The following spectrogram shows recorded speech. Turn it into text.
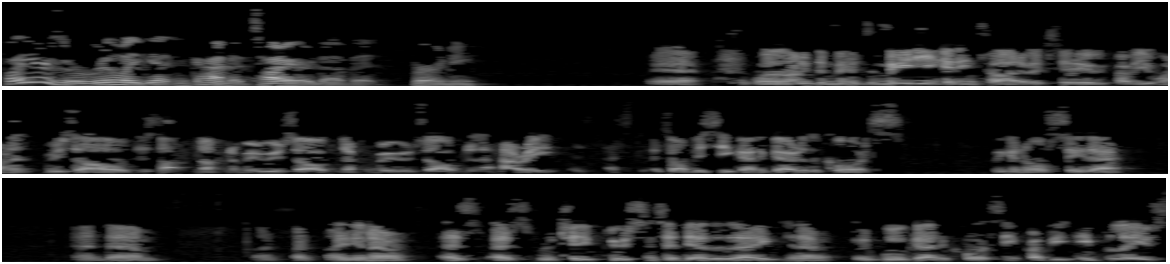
players are really getting kind of tired of it, Bernie. Yeah, well, I think the, the media getting tired of it too. We probably want it resolved. It's not, not going to be resolved. Not going to be resolved in a hurry. It's, it's obviously going to go to the courts. We can all see that, and um, you know, as as Retief Goosen said the other day, you know, it will go to court. He probably he believes,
